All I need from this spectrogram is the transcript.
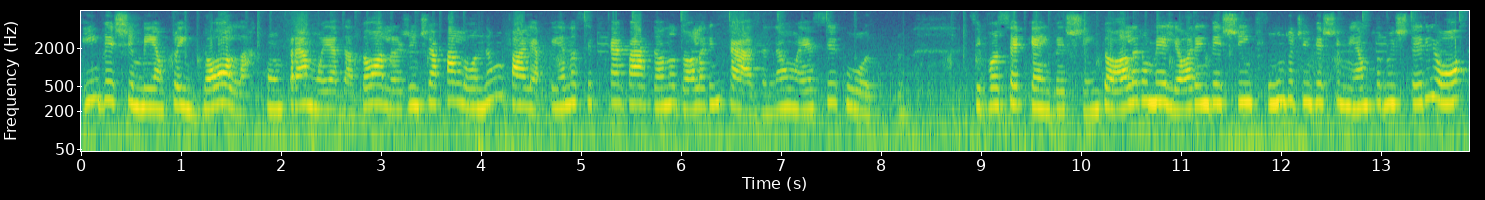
investimento em dólar, comprar moeda dólar, a gente já falou, não vale a pena você ficar guardando dólar em casa, não é seguro. Se você quer investir em dólar, o melhor é investir em fundo de investimento no exterior,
